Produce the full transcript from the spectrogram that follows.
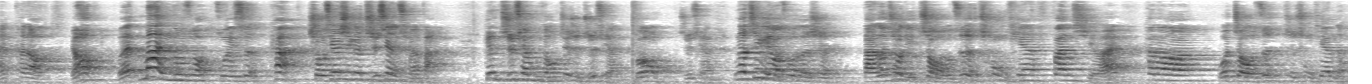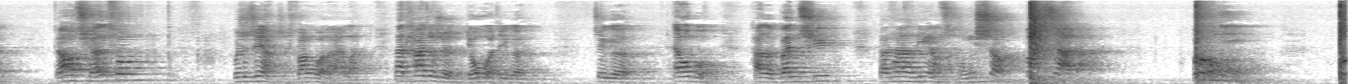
来看到，然后我来慢动作做一次，看，首先是一个直线拳法。跟直拳不同，这是直拳，嘣，直拳。那这个要做的是打到这里，肘子冲天翻起来，看到了吗？我肘子是冲天的，然后拳风不是这样，是翻过来了。那它就是由我这个这个 elbow 它的弯曲，让它的力量从上往下打，嘣，嘣，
